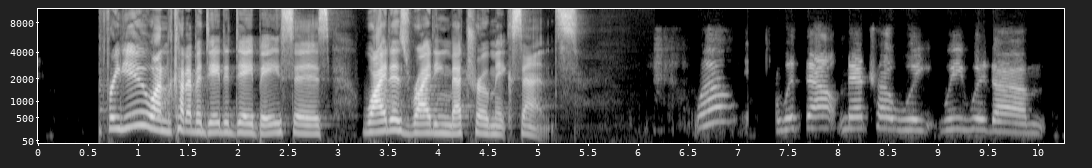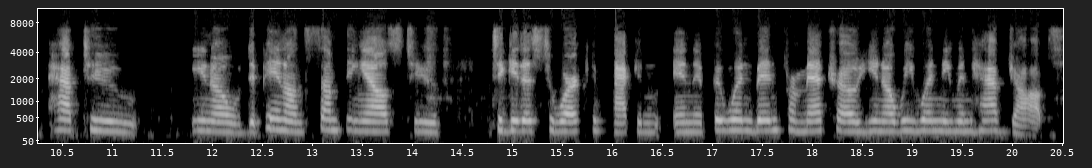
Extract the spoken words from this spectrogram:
For you, on kind of a day to day basis, why does riding Metro make sense? Well, without Metro, we we would um, have to, you know, depend on something else to to get us to work and back. And and if it wouldn't been for Metro, you know, we wouldn't even have jobs.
